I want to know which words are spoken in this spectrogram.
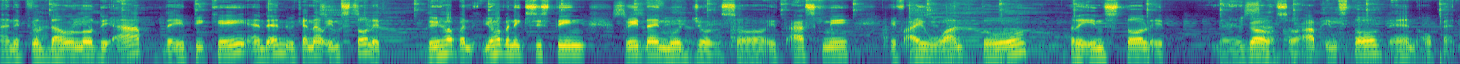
and it will download the app, the APK and then we can now install it. Do you have an you have an existing grade 9 module. So it asks me if I want to reinstall it. There you go. So app installed and open.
